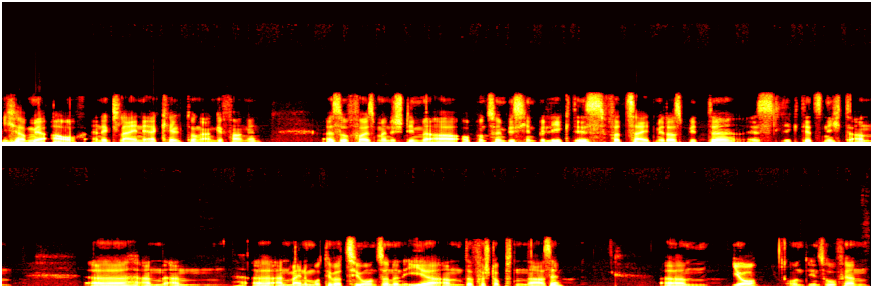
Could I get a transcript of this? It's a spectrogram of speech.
Ich habe mir auch eine kleine Erkältung angefangen. Also falls meine Stimme auch ab und zu ein bisschen belegt ist, verzeiht mir das bitte. Es liegt jetzt nicht an, äh, an, an, äh, an meiner Motivation, sondern eher an der verstopften Nase. Ähm, ja, und insofern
